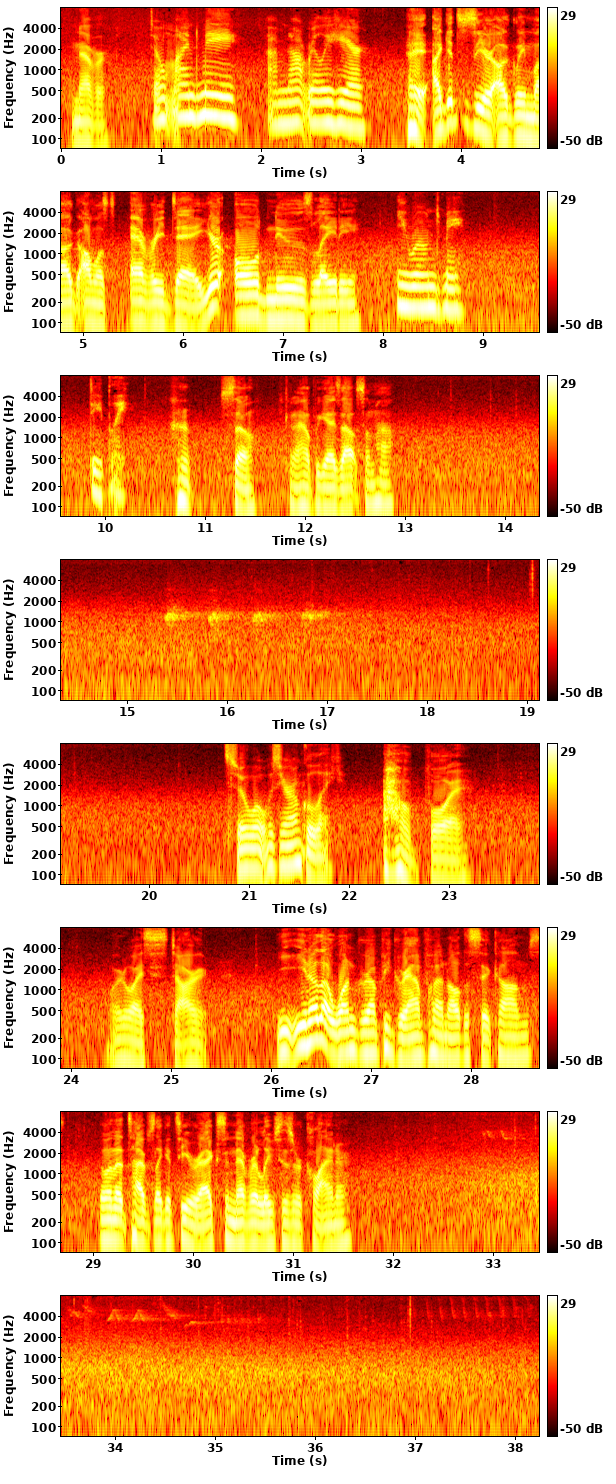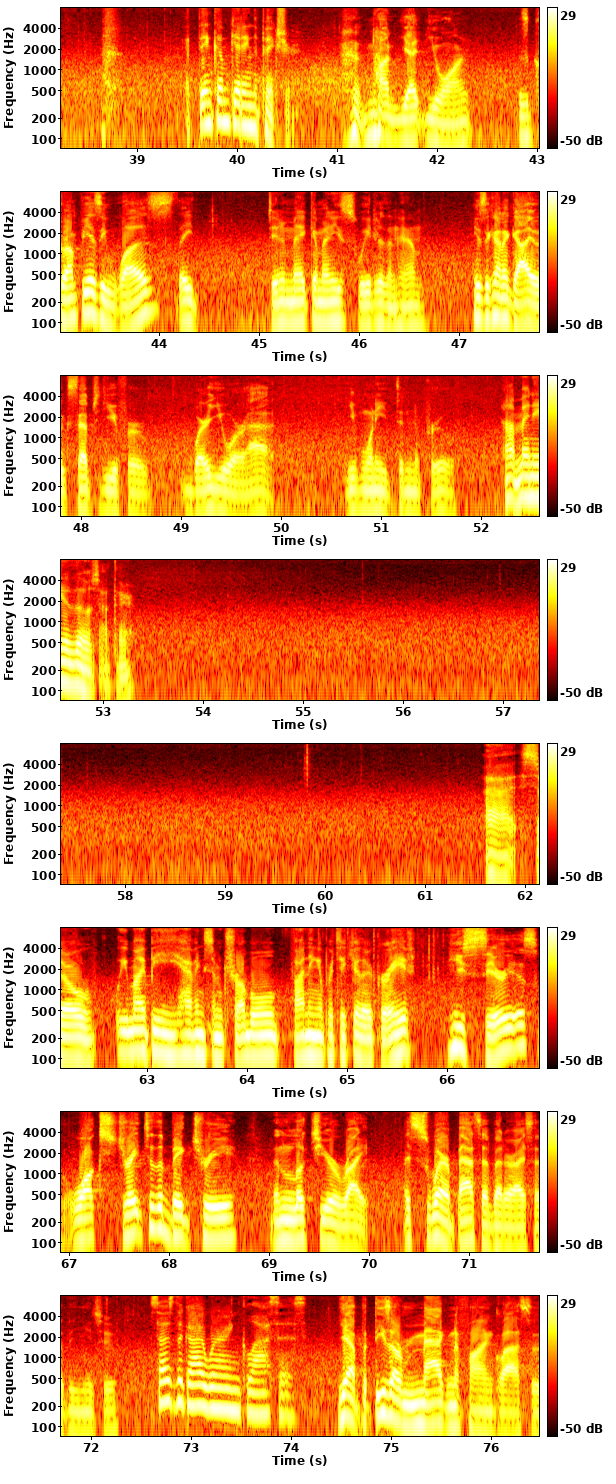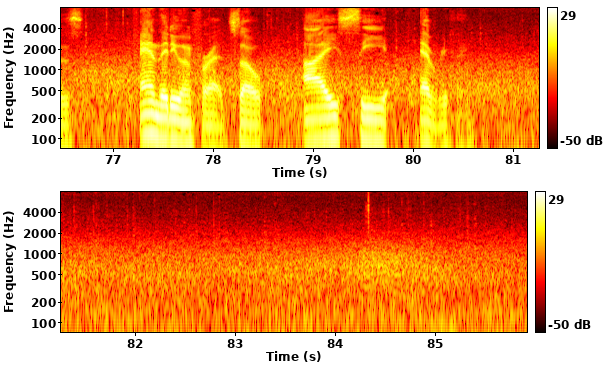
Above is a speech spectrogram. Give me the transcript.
Never. Don't mind me. I'm not really here. Hey, I get to see your ugly mug almost every day. You're old news, lady. You wound me. Deeply. So, can I help you guys out somehow? So, what was your uncle like? Oh boy. Where do I start? Y- you know that one grumpy grandpa in all the sitcoms? The one that types like a T Rex and never leaves his recliner? Think I'm getting the picture. Not yet, you aren't. As grumpy as he was, they didn't make him any sweeter than him. He's the kind of guy who accepted you for where you were at, even when he didn't approve. Not many of those out there. Uh, so we might be having some trouble finding a particular grave. You serious? Walk straight to the big tree, then look to your right. I swear, bats have better eyesight than you two. Says the guy wearing glasses. Yeah, but these are magnifying glasses, and they do infrared, so I see everything.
